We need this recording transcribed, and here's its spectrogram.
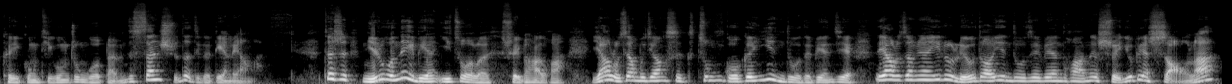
可以供提供中国百分之三十的这个电量啊。但是你如果那边一做了水坝的话，雅鲁藏布江是中国跟印度的边界，那雅鲁藏布江一路流到印度这边的话，那水就变少了，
